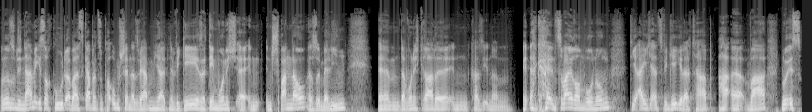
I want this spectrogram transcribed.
Und unsere Dynamik ist auch gut, aber es gab halt so ein paar Umstände. Also wir haben hier halt eine WG, seitdem wohne ich äh, in, in Spandau, also in Berlin. Ähm, da wohne ich gerade in quasi in, einem, in einer geilen Zweiraumwohnung, die eigentlich als WG gedacht hab, ha, äh, war. Nur ist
